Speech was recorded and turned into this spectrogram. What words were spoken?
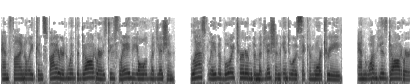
and finally conspired with the daughters to slay the old magician. Lastly the boy turned the magician into a sycamore tree, and one his daughter.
